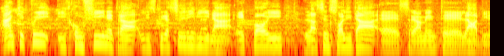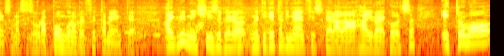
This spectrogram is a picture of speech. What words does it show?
Anche qui il confine tra l'ispirazione divina e poi la sensualità è estremamente labile, insomma si sovrappongono perfettamente. Al Green incise per un'etichetta di Memphis che era la High Records e trovò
